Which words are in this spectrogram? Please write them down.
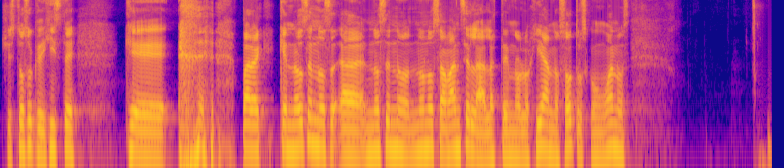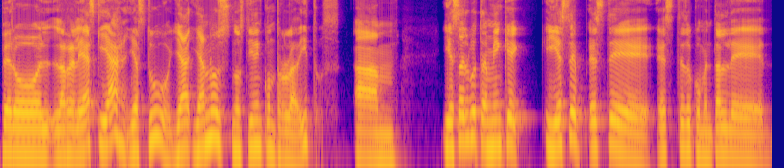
chistoso que dijiste que para que no se nos, ah, no, se no, nos avance la, tecnología a nosotros como humanos. Pero la realidad es que ya, ya estuvo, ya, ya nos, nos tienen controladitos. y es algo también que, y este, este, este documental de,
